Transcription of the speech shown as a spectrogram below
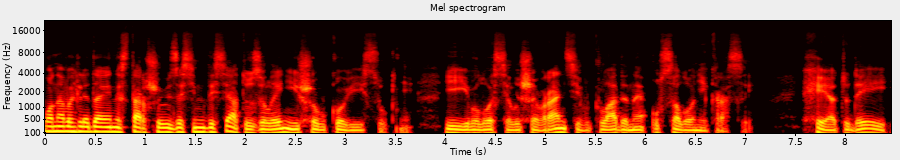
Вона виглядає не старшою за 70 у зеленій шовковій сукні, її волосся лише вранці вкладене у салоні краси. Hair Today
